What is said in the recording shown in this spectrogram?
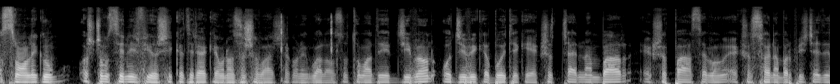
আসসালামু আলাইকুম। অষ্টম শ্রেণির প্রিয় শিক্ষার্থীরা, কেমন আছো সবাই? আশা অনেক ভালো আছো। তোমাদের জীবন ও জীবিকা বই থেকে একশো চার নাম্বার, একশো পাঁচ এবং একশো ছয় নাম্বার পৃষ্ঠায় যে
